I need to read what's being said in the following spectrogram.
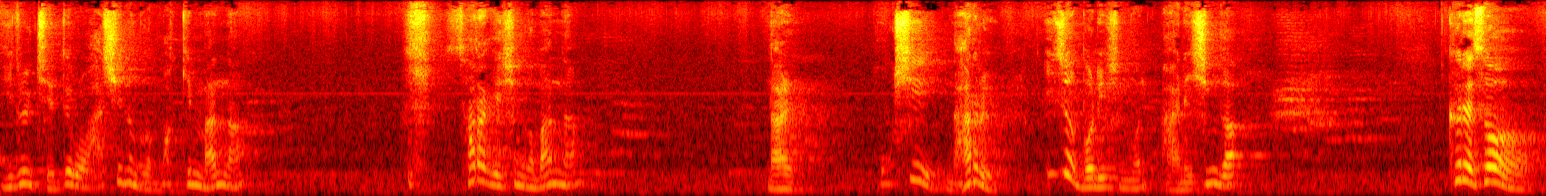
일을 제대로 하시는 거 맞긴 맞나? 살아계신 거 맞나? 날 혹시 나를 잊어버리신 건 아니신가? 그래서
